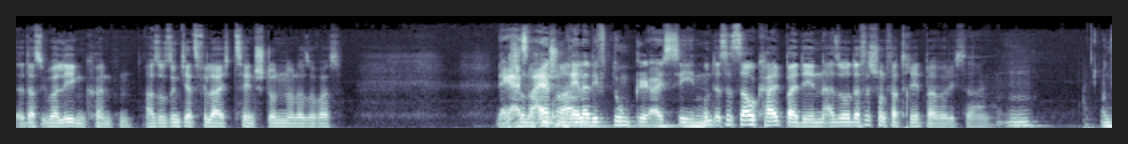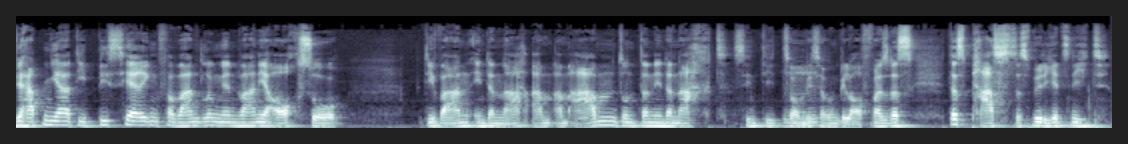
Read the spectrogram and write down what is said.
äh, das überlegen könnten. Also sind jetzt vielleicht zehn Stunden oder sowas. Naja, es war ja schon Rahmen. relativ dunkel, als sie ihn... Und es ist saukalt bei denen, also das ist schon vertretbar, würde ich sagen. Und wir hatten ja die bisherigen Verwandlungen waren ja auch so. Die waren in der Nach am, am Abend und dann in der Nacht sind die Zombies herumgelaufen. Also das, das passt. Das würde ich jetzt nicht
